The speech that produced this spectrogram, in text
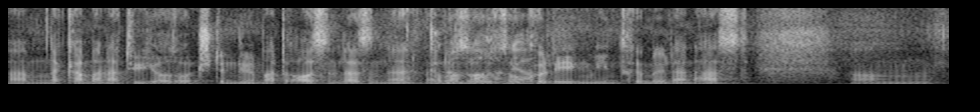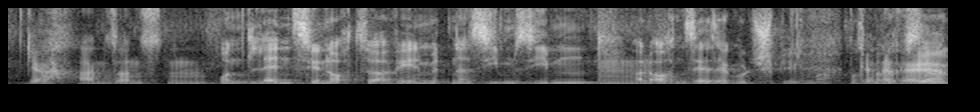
Ähm, da kann man natürlich auch so einen Stindel mal draußen lassen, ne? wenn du so, machen, so ja. Kollegen wie einen Trimmel dann hast. Ähm, ja, ansonsten. Und Lenz hier noch zu erwähnen mit einer 7-7 mhm. hat auch ein sehr, sehr gutes Spiel gemacht. Generell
